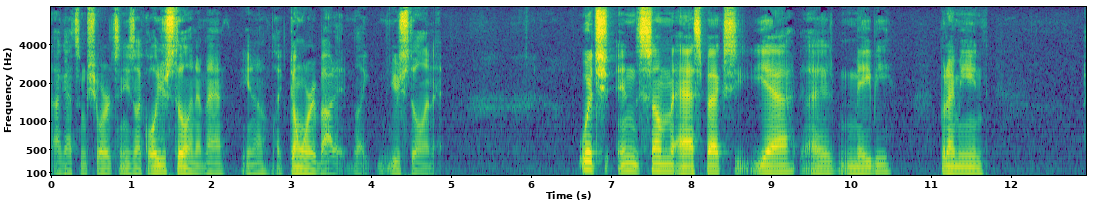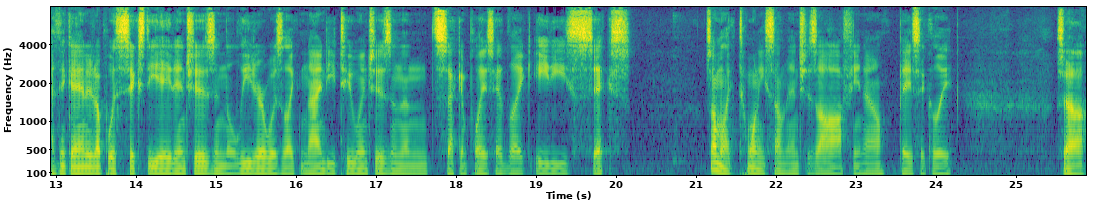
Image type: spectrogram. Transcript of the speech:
I got some shorts." And he's like, "Well, you're still in it, man. You know, like don't worry about it. Like you're still in it." Which, in some aspects, yeah, uh, maybe, but I mean, I think I ended up with 68 inches, and the leader was like 92 inches, and then second place had like 86. So I'm like 20 some inches off, you know, basically. So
